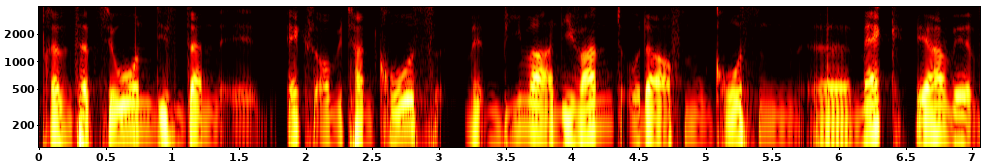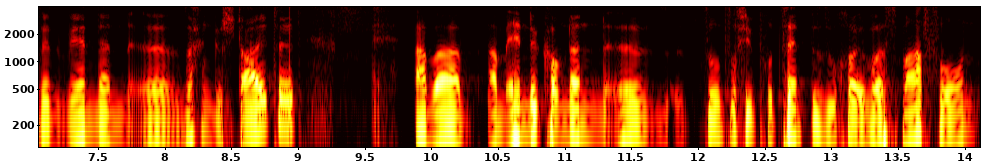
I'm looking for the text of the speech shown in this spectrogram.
Präsentationen, die sind dann äh, exorbitant groß mit einem Beamer an die Wand oder auf einem großen äh, Mac, ja, werden dann äh, Sachen gestaltet. Aber am Ende kommen dann äh, so und so viel Prozent Besucher über Smartphone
